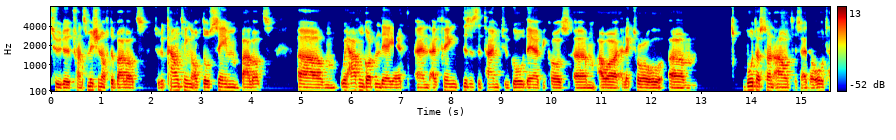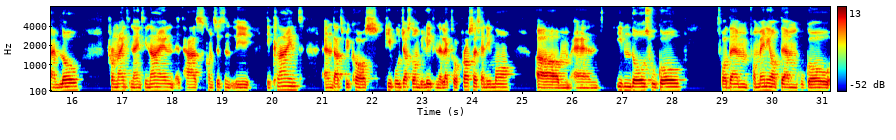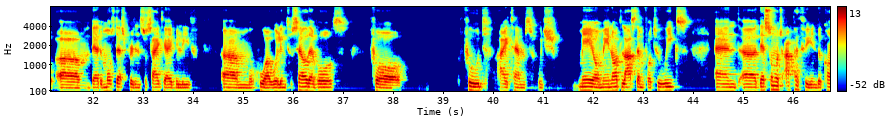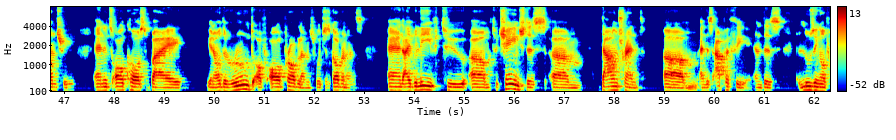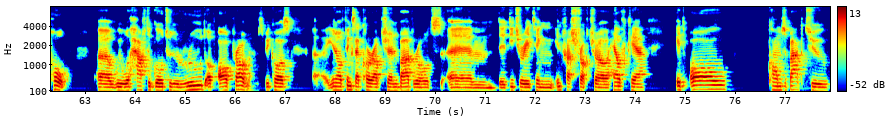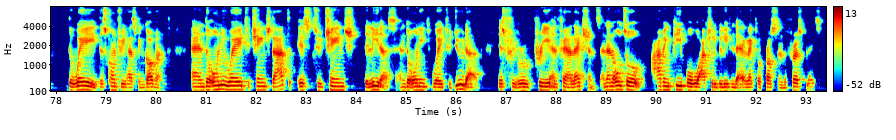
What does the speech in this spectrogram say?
to the transmission of the ballots to the counting of those same ballots. Um, we haven't gotten there yet, and I think this is the time to go there because um, our electoral um, voters turnout is at an all-time low. From 1999, it has consistently declined and that's because people just don't believe in the electoral process anymore. Um, and even those who go, for them, for many of them who go, um, they're the most desperate in society, I believe, um, who are willing to sell their votes for food items, which may or may not last them for two weeks. And uh, there's so much apathy in the country, and it's all caused by you know the root of all problems, which is governance. And I believe to um, to change this um, downtrend um, and this apathy and this losing of hope, uh, we will have to go to the root of all problems because. Uh, you know things like corruption, bad roads, um, the deteriorating infrastructure, healthcare. It all comes back to the way this country has been governed. And the only way to change that is to change the leaders. And the only way to do that is through free and fair elections. And then also having people who actually believe in the electoral process in the first place.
